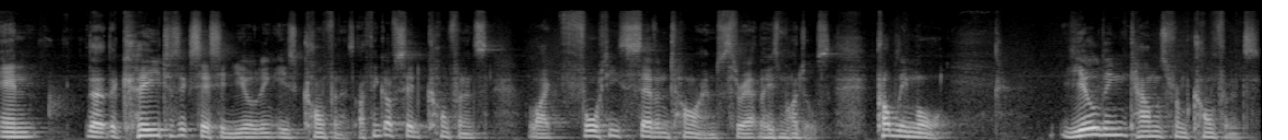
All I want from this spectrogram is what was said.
And the, the key to success in yielding is confidence. I think I've said confidence like 47 times throughout these modules, probably more. Yielding comes from confidence.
